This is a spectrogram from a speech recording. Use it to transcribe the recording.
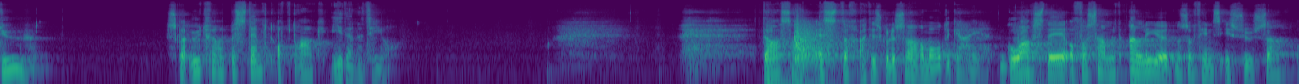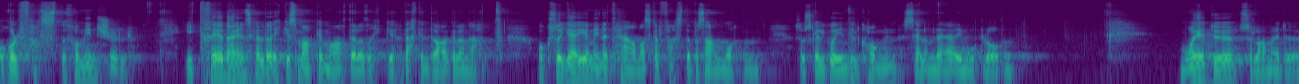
du skal utføre et bestemt oppdrag i denne tida. Da sa Ester at de skulle svare Mordekai.: Gå av sted og få samlet alle jødene som fins i Susa, og hold faste for min skyld. I tre døgn skal dere ikke smake mat eller drikke, verken dag eller natt. Også jeg og mine terner skal faste på samme måten. Så skal jeg gå inn til kongen, selv om det er imot loven. Må jeg dø, så la meg dø.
